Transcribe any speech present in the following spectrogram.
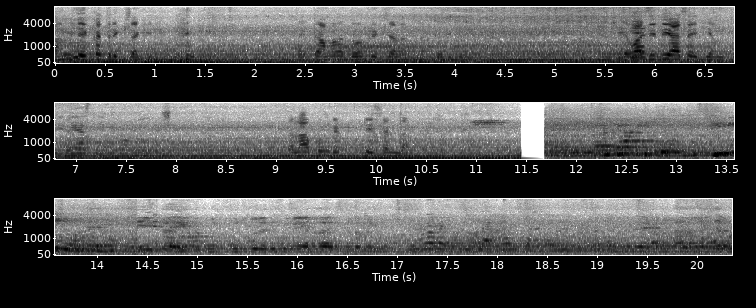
आम्ही एकच रिक्षा केली. नाही तर आम्हाला दोन रिक्षा लागतात कधी कधी तेव्हा दिदी असायची आमची. चला आपण भेटू स्टेशनला जाऊया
